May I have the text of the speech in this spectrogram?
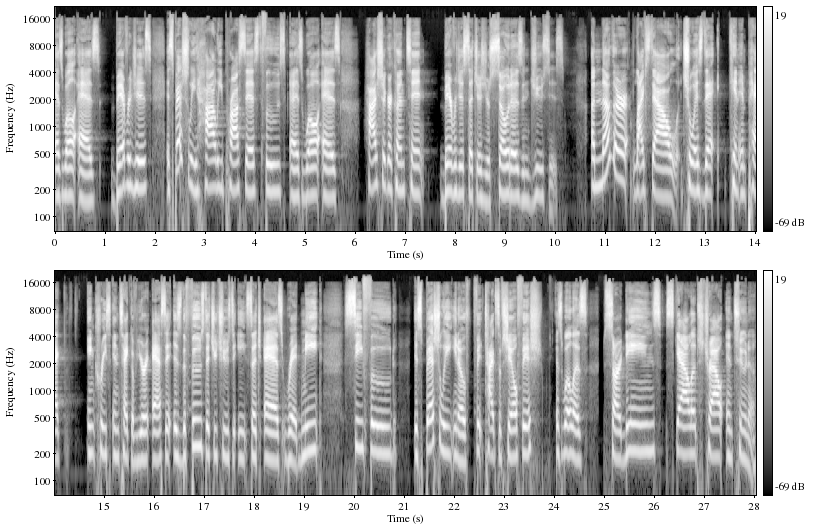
as well as beverages, especially highly processed foods, as well as high sugar content beverages such as your sodas and juices. Another lifestyle choice that can impact increased intake of uric acid is the foods that you choose to eat, such as red meat, seafood, especially, you know, fit types of shellfish, as well as sardines, scallops, trout, and tuna.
